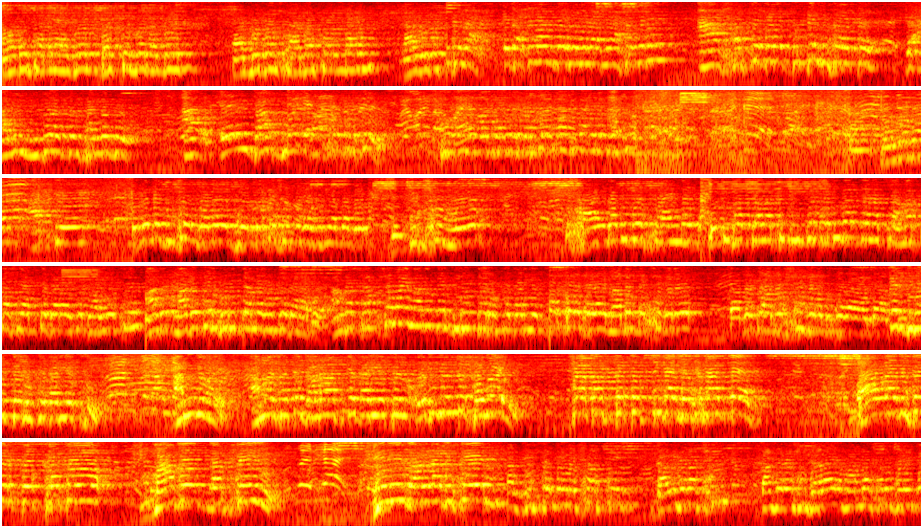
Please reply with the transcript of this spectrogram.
আমাদের সামনে একজন বক্তব্য রাখুন অ্যাডভোকেট শাহবাজ সাল্লাম এটা প্রমাণ করবে বলে আমি আশা করি। আর সবচেয়ে বড় দুঃখের বিষয় হচ্ছে যে আমি নিজেও একজন সাংবাদিক। আর এই ডাক ধন্যবাদ। আজকে বিভিন্ন বিষয় বলে যে লোকের সাথে আমরা কিছু লোক সাংবাদিকের সাংবাদিক প্রতিবাদ জানাচ্ছি তীব্র প্রতিবাদ জানাচ্ছি। আমার পাশে আজকে যারা এসে দাঁড়িয়েছে মাদক- মাদকের বিরুদ্ধে আমরা রুখে দাঁড়াবো। আমরা সবসময় মাদকের বিরুদ্ধে রুখে দাঁড়িয়েছি। যারা মাদক ব্যবসা করে তাদেরকে অবশ্যই যেন বুঝে দেওয়া। এর বিরুদ্ধে রুখে দাঁড়িয়েছি। আমি নয় আমার সাথে যারা আজকে দাঁড়িয়েছেন অধিকাংশ সবাই দাবি জানাচ্ছি পাশাপাশি যারা এই হামলার সাথে জড়িত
